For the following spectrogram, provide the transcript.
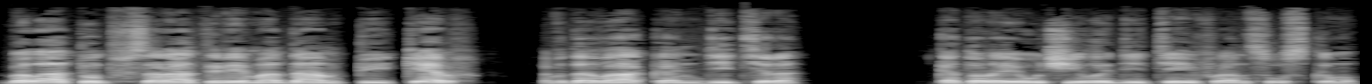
Была тут в Саратове мадам Пикер, вдова кондитера, которая учила детей французскому.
